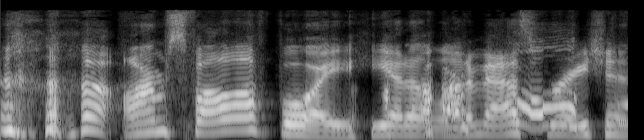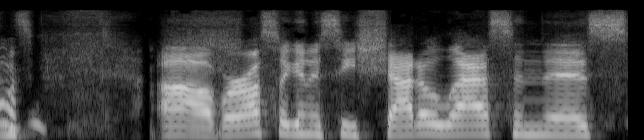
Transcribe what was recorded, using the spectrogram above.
Arms Fall Off Boy. He had a lot of Arms Fall Off aspirations. Uh, we're also going to see Shadow Lass in this.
